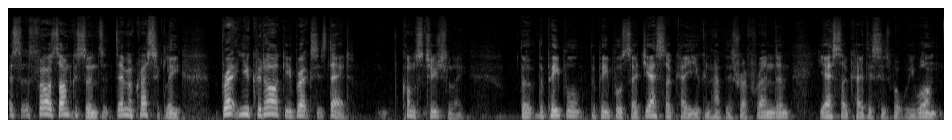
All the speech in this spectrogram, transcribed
As, as far as I'm concerned, democratically, Bre- you could argue Brexit's dead constitutionally. The, the people the people said yes, okay, you can have this referendum. Yes, okay, this is what we want.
